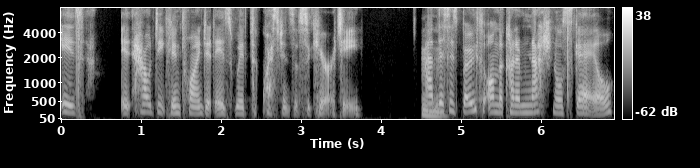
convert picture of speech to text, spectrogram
is it, how deeply entwined it is with questions of security. Mm-hmm. And this is both on the kind of national scale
